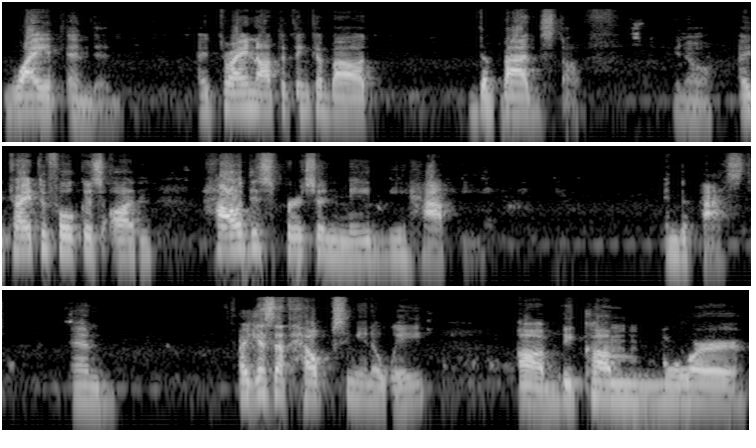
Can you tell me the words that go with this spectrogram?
why it ended. I try not to think about the bad stuff. You know, I try to focus on how this person made me happy in the past. And I guess that helps me in a way uh, become more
